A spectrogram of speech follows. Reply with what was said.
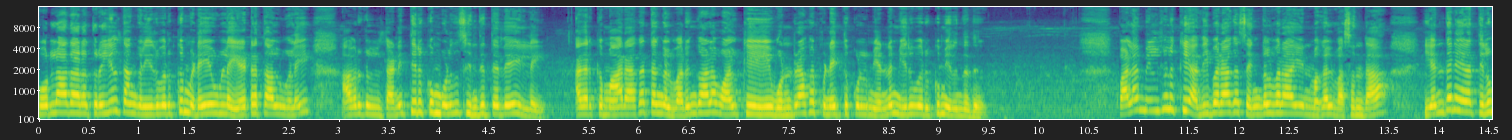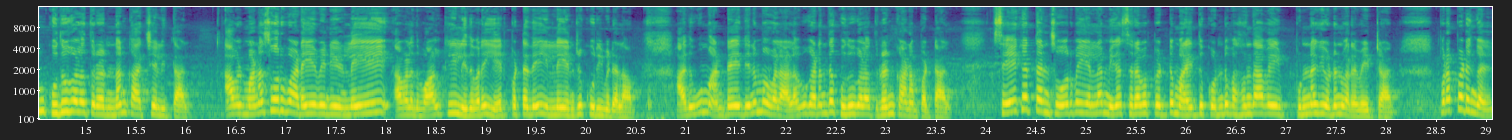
பொருளாதாரத்துறையில் தங்கள் இருவருக்கும் இடையே உள்ள ஏற்றத்தாழ்வுகளை அவர்கள் தனித்திருக்கும் பொழுது சிந்தித்ததே இல்லை. அதற்கு மாறாக தங்கள் வருங்கால வாழ்க்கையை ஒன்றாக பிணைத்துக் கொள்ளும் எண்ணம் இருவருக்கும் இருந்தது. பல மில்களுக்கு அதிபராக செங்கல்வராயன் மகள் வசந்தா எந்த நேரத்திலும் குதூகலத்துடன் தான் காட்சியளித்தாள். அவள் மனசோர்வு அடைய வேண்டிய நிலையே அவளது வாழ்க்கையில் இதுவரை ஏற்பட்டதே இல்லை என்று கூறிவிடலாம். அதுவும் அன்றைய தினம் அவள் அளவு கடந்த குதூகலத்துடன் காணப்பட்டாள். சேகர் தன் சோர்வையெல்லாம் மிக சிரமப்பட்டு மறைத்துக்கொண்டு வசந்தாவை புன்னகையுடன் வரவேற்றான். புறப்படுங்கள்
